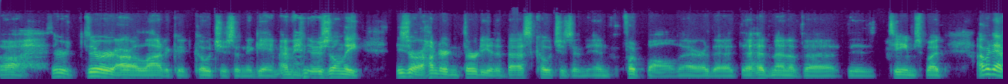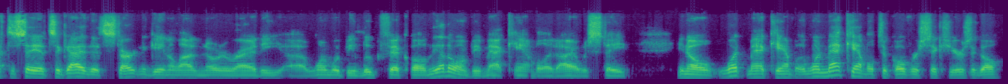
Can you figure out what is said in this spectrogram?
Uh, there, there are a lot of good coaches in the game. I mean, there's only these are 130 of the best coaches in, in football. They're the the head men of the, the teams. But I would have to say it's a guy that's starting to gain a lot of notoriety. Uh, one would be Luke Fickell, and the other one would be Matt Campbell at Iowa State. You know what Matt Campbell when Matt Campbell took over six years ago,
